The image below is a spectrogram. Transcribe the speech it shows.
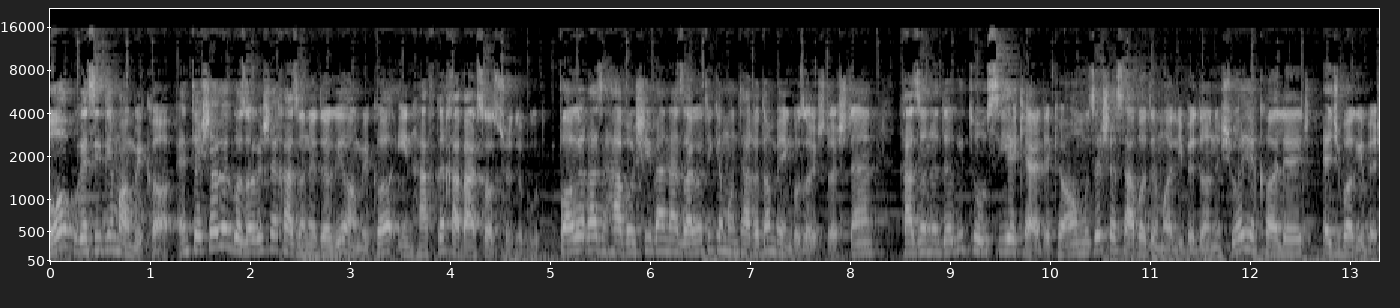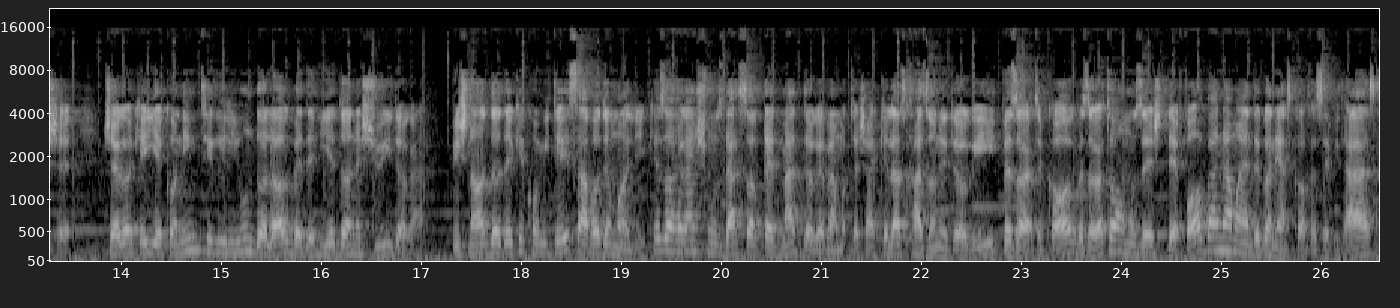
خب رسیدیم آمریکا. انتشار گزارش خزانه داری آمریکا این هفته خبرساز شده بود. فارغ از حواشی و نظراتی که منتقدان به این گزارش داشتن خزانه داری توصیه کرده که آموزش سواد مالی به دانشجوهای کالج اجباری بشه چرا که 1.5 تریلیون دلار بدهی دانشجویی دارن. پیشنهاد داده که کمیته سواد مالی که ظاهرا 16 سال قدمت داره و متشکل از خزانه داری، وزارت کار، وزارت آموزش، دفاع و نمایندگانی از کاخ سفید هست،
